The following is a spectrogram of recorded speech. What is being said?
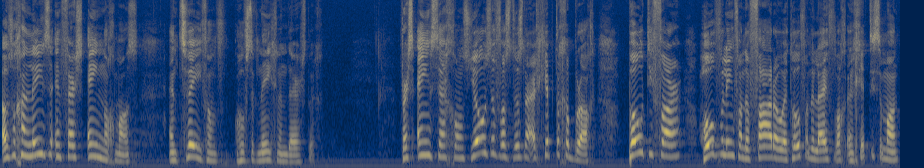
Als we gaan lezen in vers 1 nogmaals. En 2 van hoofdstuk 39. Vers 1 zegt ons, Jozef was dus naar Egypte gebracht. Potifar, hoveling van de farao, het hoofd van de lijfwacht, een Egyptische man,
